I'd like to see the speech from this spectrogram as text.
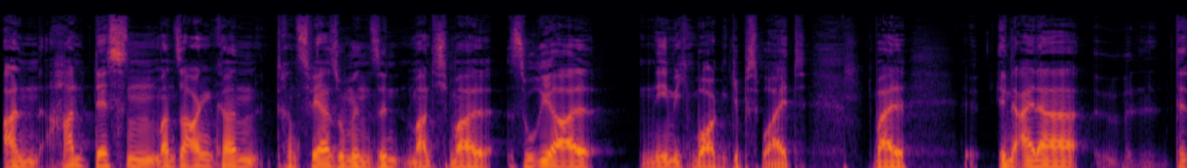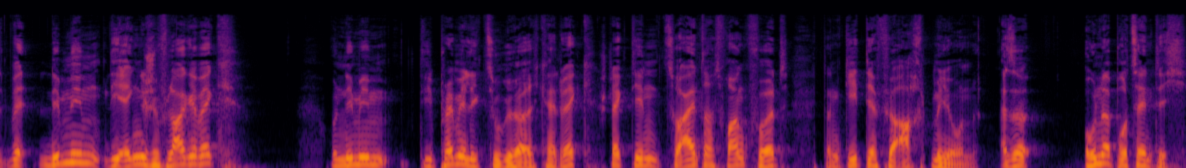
anhand dessen man sagen kann, Transfersummen sind manchmal surreal, nehme ich morgen Gibbs White. Weil in einer, nimm ihm die englische Flagge weg und nimm ihm die Premier League Zugehörigkeit weg, steck den zu Eintracht Frankfurt, dann geht der für 8 Millionen. Also Hundertprozentig.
